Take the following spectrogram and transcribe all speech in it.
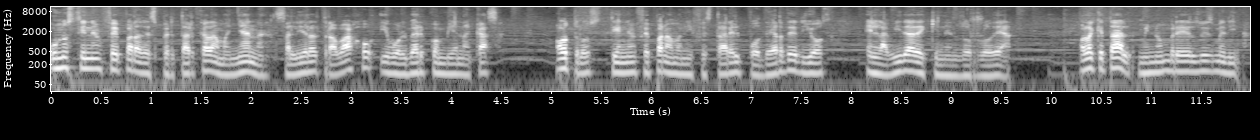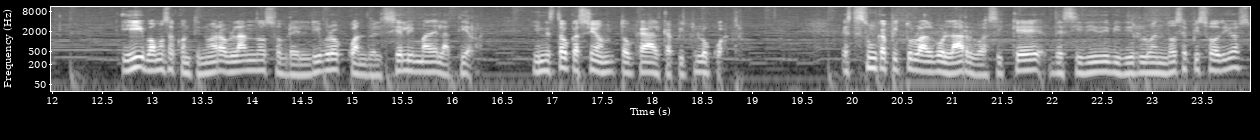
Unos tienen fe para despertar cada mañana, salir al trabajo y volver con bien a casa. Otros tienen fe para manifestar el poder de Dios en la vida de quienes los rodean. Hola, ¿qué tal? Mi nombre es Luis Medina y vamos a continuar hablando sobre el libro Cuando el cielo invade la tierra. Y en esta ocasión toca al capítulo 4. Este es un capítulo algo largo, así que decidí dividirlo en dos episodios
